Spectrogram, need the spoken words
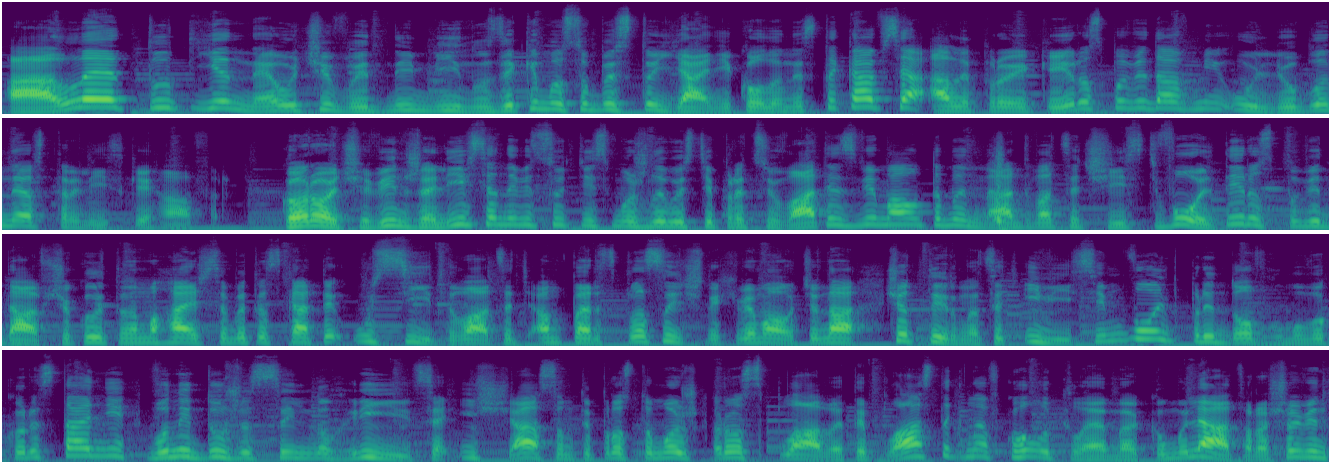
Але тут є неочевидний мінус, з яким особисто я ніколи не стикався, але про який розповідав мій улюблений австралійський гафер. Коротше, він жалівся на відсутність можливості працювати з вімаунтами на 26 вольт і розповідав, що коли ти намагаєшся витискати усі 20 ампер з класичних вімаунтів на 14,8 вольт при довгому використанні, вони дуже сильно гріються, і з часом ти просто можеш розплавити пластик навколо клеми акумулятора, що він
